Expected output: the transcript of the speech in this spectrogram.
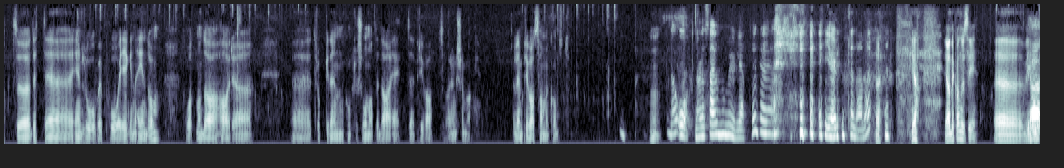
At uh, dette er en låve på egen eiendom. Og at man da har uh, uh, trukket den konklusjonen at det da er et eh, privat arrangement. Eller en privat sammenkomst. Mm. Da åpner det seg jo noen muligheter. Gjør det til deg det? ja, ja, det kan du si. Uh, vi, ja.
